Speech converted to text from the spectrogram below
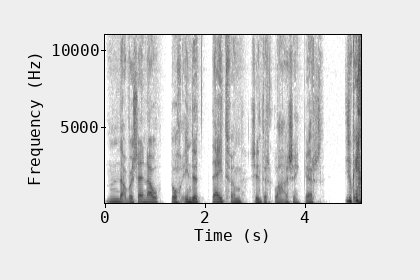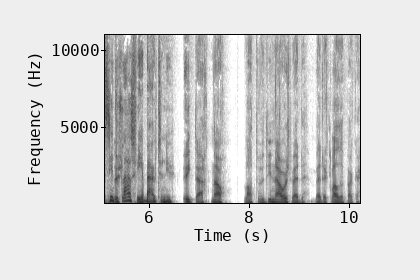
nou, we zijn nou toch in de tijd van Sinterklaas en kerst. Het is ook echt Sinterklaas weer buiten nu. Ik dacht, nou, laten we die nou eens bij de, bij de kladden pakken.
